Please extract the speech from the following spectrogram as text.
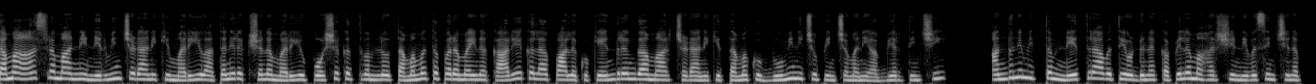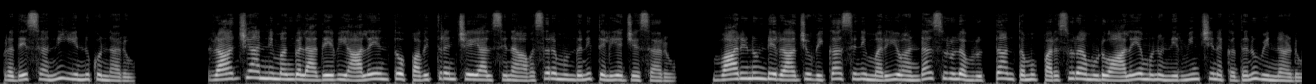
తమ ఆశ్రమాన్ని నిర్మించడానికి మరియు అతని రక్షణ మరియు పోషకత్వంలో తమమతపరమైన కార్యకలాపాలకు కేంద్రంగా మార్చడానికి తమకు భూమిని చూపించమని అభ్యర్థించి అందునిమిత్తం నేత్రావతి ఒడ్డున కపిల మహర్షి నివసించిన ప్రదేశాన్ని ఎన్నుకున్నారు. రాజ్యాన్ని మంగళాదేవి ఆలయంతో పవిత్రం చేయాల్సిన అవసరముందని తెలియజేశారు. వారి నుండి రాజు వికాసిని మరియు అండాసురుల వృత్తాంతము పరశురాముడు ఆలయమును నిర్మించిన కథను విన్నాడు.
